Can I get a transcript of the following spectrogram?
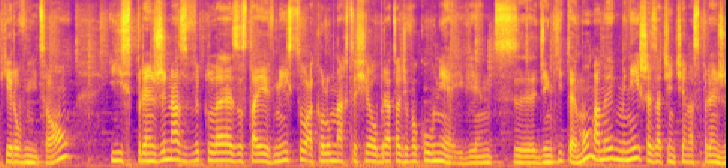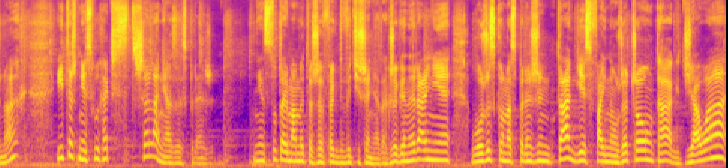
kierownicą i sprężyna zwykle zostaje w miejscu, a kolumna chce się obracać wokół niej, więc y, dzięki temu mamy mniejsze zacięcie na sprężynach i też nie słychać strzelania ze sprężyn. Więc tutaj mamy też efekt wyciszenia. Także generalnie łożysko na sprężyn tak jest fajną rzeczą, tak działa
